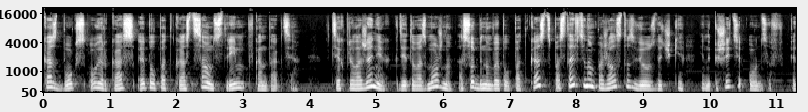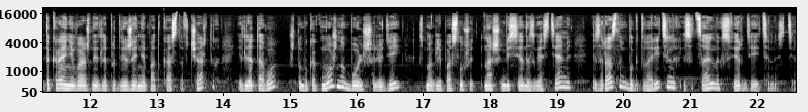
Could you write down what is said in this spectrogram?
Castbox, Overcast, Apple Podcast, SoundStream, ВКонтакте. В тех приложениях, где это возможно, особенно в Apple Podcasts, поставьте нам, пожалуйста, звездочки и напишите отзыв. Это крайне важно и для продвижения подкаста в чартах, и для того, чтобы как можно больше людей смогли послушать наши беседы с гостями из разных благотворительных и социальных сфер деятельности.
